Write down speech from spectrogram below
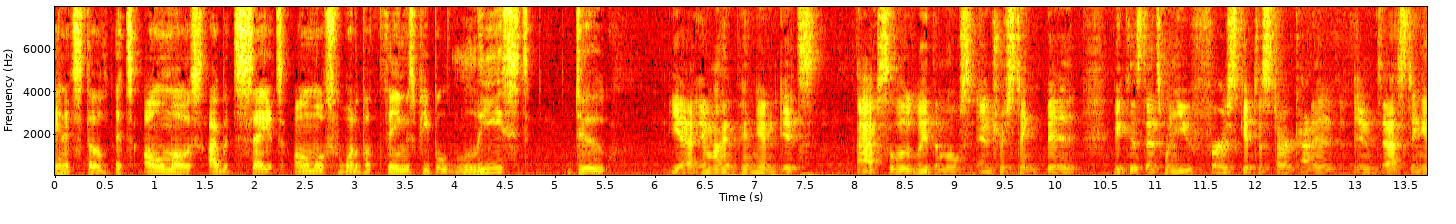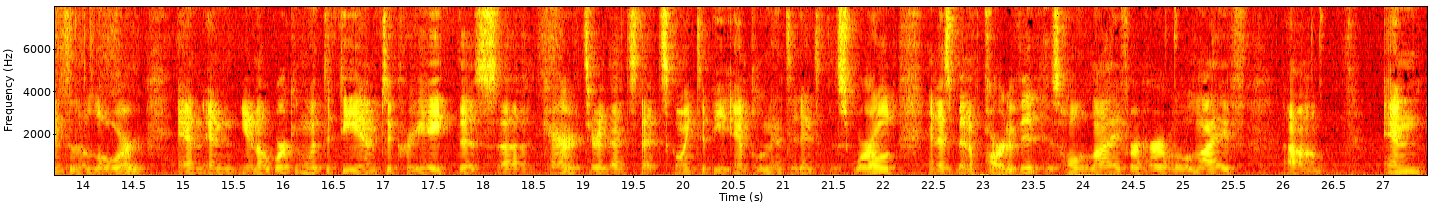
And it's the it's almost I would say it's almost one of the things people least do. yeah, in my opinion, it's absolutely the most interesting bit because that's when you first get to start kind of investing into the lore and and you know working with the DM to create this uh, character that's that's going to be implemented into this world and has been a part of it his whole life or her whole life, um, and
